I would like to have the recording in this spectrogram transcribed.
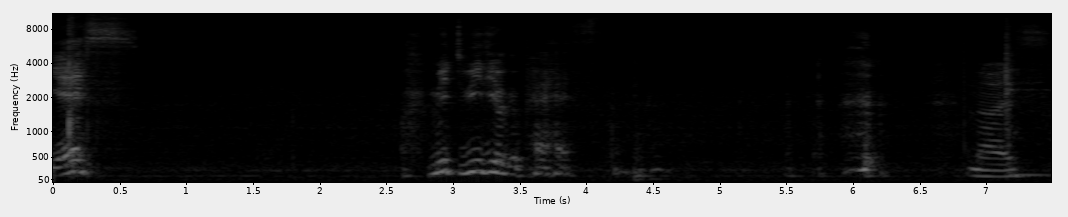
Yes! Mit Video gepasst. nice.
